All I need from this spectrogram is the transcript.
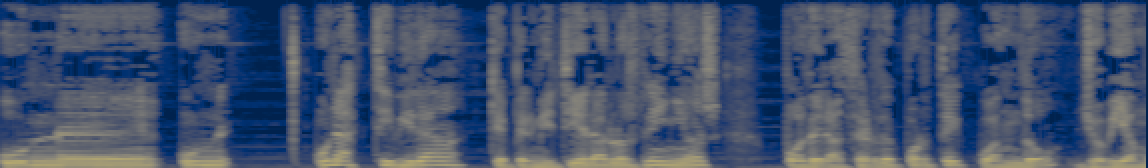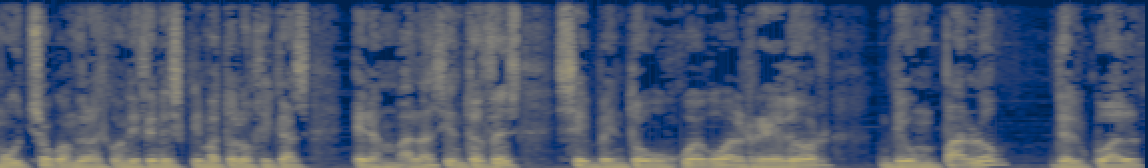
un, eh, un, una actividad que permitiera a los niños poder hacer deporte cuando llovía mucho, cuando las condiciones climatológicas eran malas. Y entonces se inventó un juego alrededor de un palo del cual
